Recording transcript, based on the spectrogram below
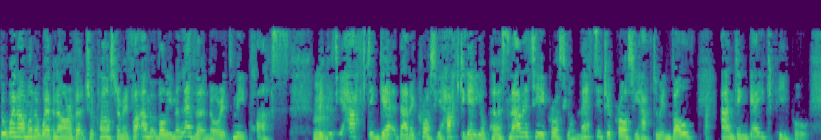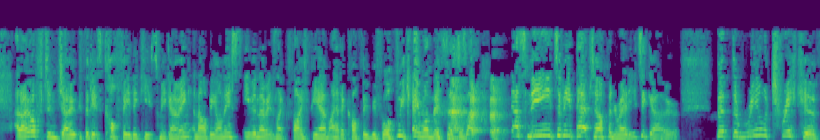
But when I'm on a webinar or a virtual classroom, it's like I'm at volume 11 or it's me plus hmm. because you have to get that across. You have to get your personality across, your message across. You have to involve and engage people. And I often joke that it's coffee that keeps me going. And I'll be honest, even though it's like 5 p.m., I had a coffee before we came on this. I was like, just need to be pepped up and ready to go. But the real trick of,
